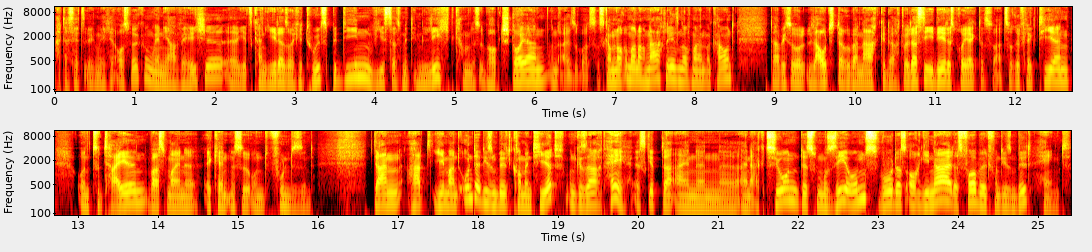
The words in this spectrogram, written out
hat das jetzt irgendwelche Auswirkungen? Wenn ja, welche? Äh, jetzt kann jeder solche Tools bedienen. Wie ist das mit dem Licht? Kann man das überhaupt steuern und all sowas? Das kann man auch immer noch nachlesen auf meinem Account. Da habe ich so laut darüber nachgedacht, weil das die Idee des Projektes war, zu reflektieren und zu teilen, was meine Erkenntnisse und Funde sind. Dann hat jemand unter diesem Bild kommentiert und gesagt, hey, es gibt da einen, äh, eine Aktion des Museums, wo das Original, das Vorbild von diesem Bild hängt.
